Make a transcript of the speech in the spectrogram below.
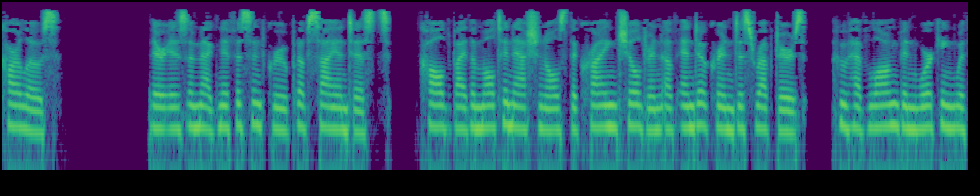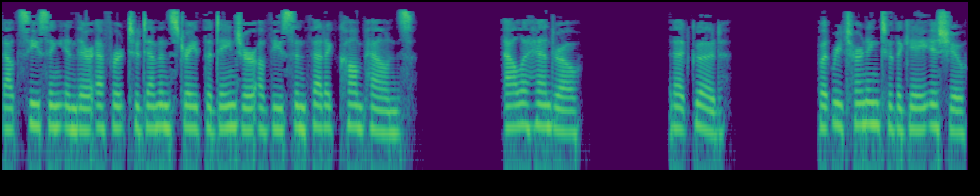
Carlos there is a magnificent group of scientists, called by the multinationals the crying children of endocrine disruptors, who have long been working without ceasing in their effort to demonstrate the danger of these synthetic compounds. Alejandro. That good. But returning to the gay issue.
